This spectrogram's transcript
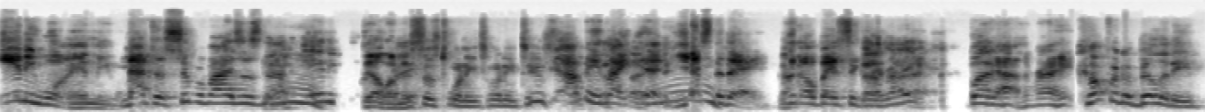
Anyone, Anyone. not to supervisors, not Yeah. anyone. Dylan, right? this is 2022. I mean, like yeah, yesterday, you know, basically, right? But yeah, right. comfortability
